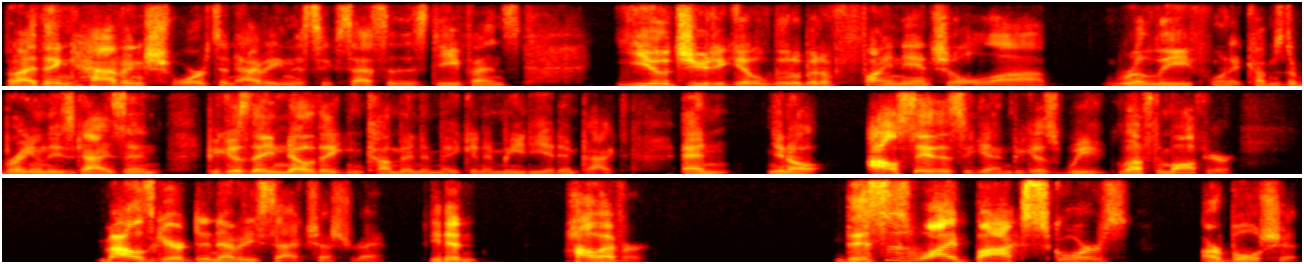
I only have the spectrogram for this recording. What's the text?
But I think having Schwartz and having the success of this defense yields you to get a little bit of financial uh, relief when it comes to bringing these guys in because they know they can come in and make an immediate impact. And you know, I'll say this again because we left him off here. Myles Garrett didn't have any sacks yesterday. He didn't. However, this is why box scores are bullshit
